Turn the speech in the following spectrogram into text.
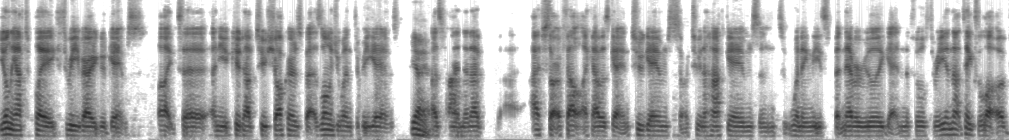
you only have to play three very good games. Like to, and you could have two shockers, but as long as you win three games, yeah, that's fine. And I've I've sort of felt like I was getting two games or two and a half games and winning these, but never really getting the full three. And that takes a lot of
